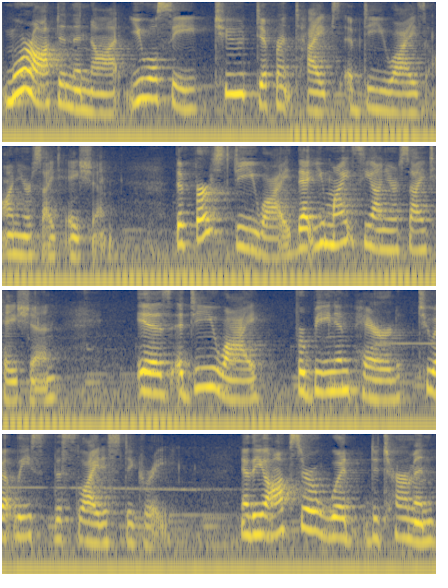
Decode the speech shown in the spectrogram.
More often than not, you will see two different types of DUIs on your citation. The first DUI that you might see on your citation is a DUI for being impaired to at least the slightest degree. Now, the officer would determine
